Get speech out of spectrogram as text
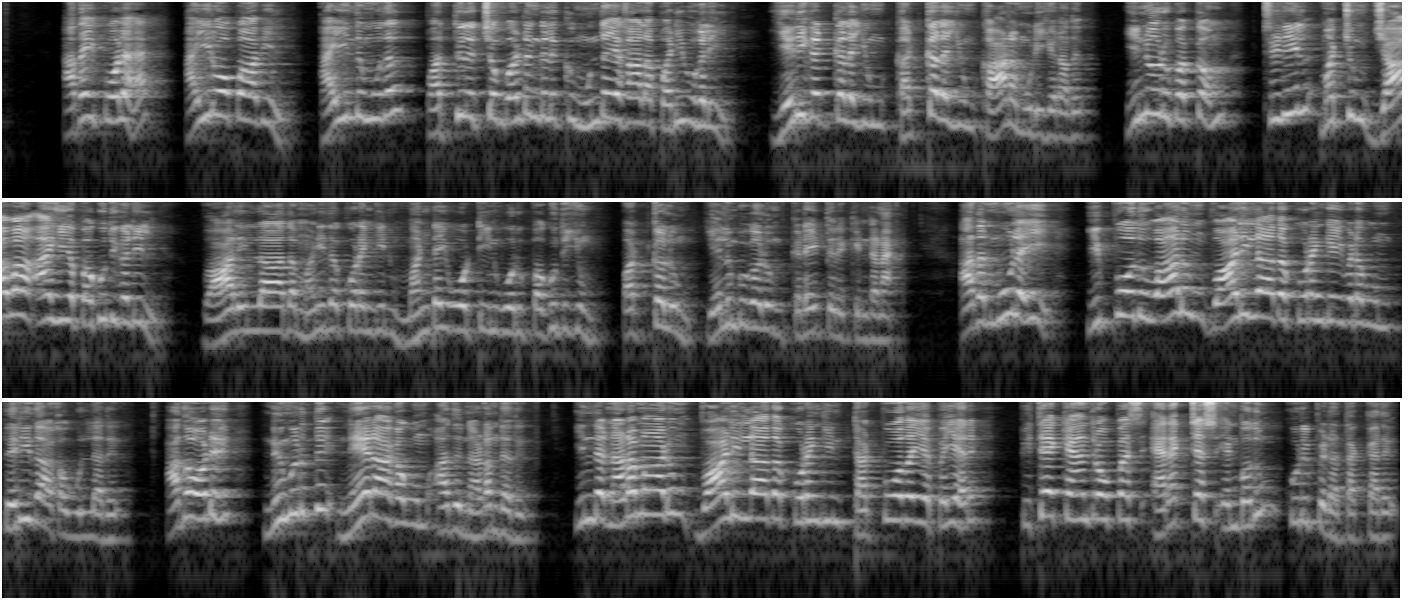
அதை போல ஐரோப்பாவில் ஐந்து முதல் பத்து லட்சம் வருடங்களுக்கு முந்தைய கால படிவுகளில் எரிகற்களையும் கற்களையும் காண முடிகிறது. இன்னொரு பக்கம் ட்ரினில் மற்றும் ஜாவா ஆகிய பகுதிகளில் வாலில்லாத மனித குரங்கின் மண்டை ஓட்டின் ஒரு பகுதியும் பற்களும் எலும்புகளும் கிடைத்திருக்கின்றன. அதன் மூளை இப்போது வாழும் வாழில்லாத குரங்கை விடவும் பெரிதாக உள்ளது. அதோடு நிமிர்ந்து நேராகவும் அது நடந்தது. இந்த நடமாடும் வாளில்லாத குரங்கின் தற்போதைய பெயர் பிதேகேந்திரோபஸ் எரெக்டஸ் என்பதும் குறிப்பிடத்தக்கது.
